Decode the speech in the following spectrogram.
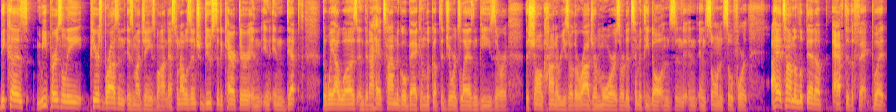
because me personally, Pierce Brosnan is my James Bond. That's when I was introduced to the character in, in, in depth the way I was. And then I had time to go back and look up the George Lazenbys or the Sean Connerys or the Roger Moores or the Timothy Daltons and, and, and so on and so forth. I had time to look that up after the fact. But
